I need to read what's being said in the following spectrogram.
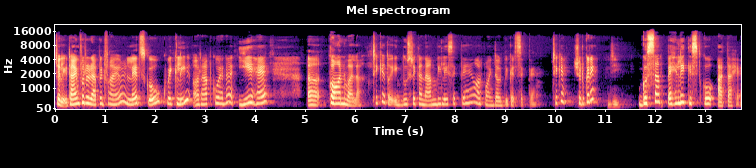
चलिए time for a rapid fire let's go quickly और आपको है ना ये है अ, कौन वाला। ठीक है? तो एक दूसरे का नाम भी ले सकते हैं और पॉइंट आउट भी कर सकते हैं। ठीक है? शुरू करें? जी। गुस्सा पहले किसको आता है?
